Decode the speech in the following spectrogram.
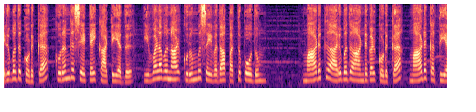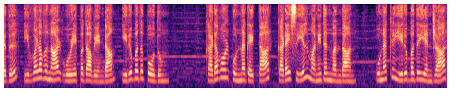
இருபது கொடுக்க குரங்கு சேட்டை காட்டியது இவ்வளவு நாள் குறும்பு செய்வதா பத்து போதும். மாடுக்கு அறுபது ஆண்டுகள் கொடுக்க மாடு கத்தியது இவ்வளவு நாள் உழைப்பதா வேண்டாம் இருபது போதும். கடவுள் புன்னகைத்தார் கடைசியில் மனிதன் வந்தான். உனக்கு இருபது என்றார்.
